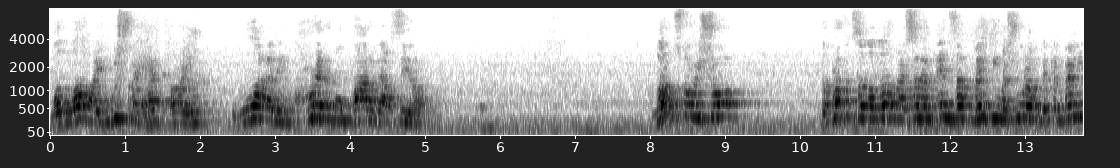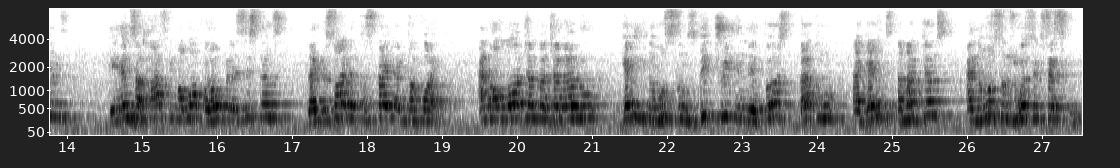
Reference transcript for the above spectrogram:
Wallah, I wish I had time. What an incredible part of our seerah. Long story short, the Prophet ﷺ ends up making a shura with the companions. He ends up asking Allah for help and assistance. They decided to stay and to fight. And Allah Jalla Jalalu gave the Muslims victory in their first battle against the Meccans, and the Muslims were successful.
